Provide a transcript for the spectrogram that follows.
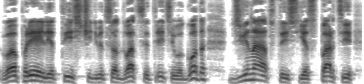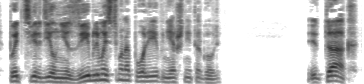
В апреле 1923 года 12-й съезд партии подтвердил незыблемость монополии внешней торговли. Итак,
